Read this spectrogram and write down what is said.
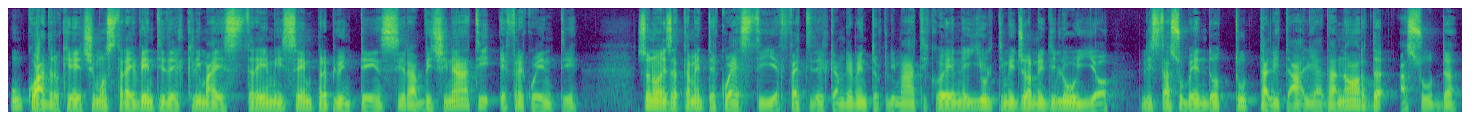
Un quadro che ci mostra eventi del clima estremi sempre più intensi, ravvicinati e frequenti. Sono esattamente questi gli effetti del cambiamento climatico e negli ultimi giorni di luglio li sta subendo tutta l'Italia, da nord a sud.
